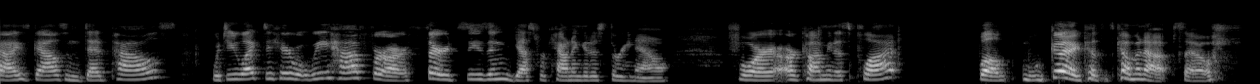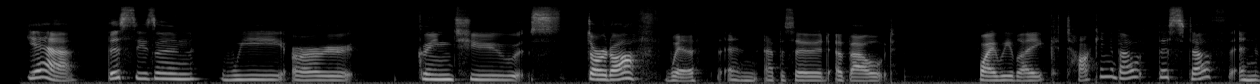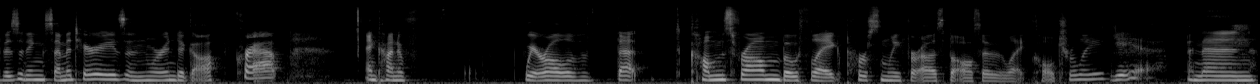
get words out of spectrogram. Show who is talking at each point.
Speaker 1: guys, gals, and dead pals. Would you like to hear what we have for our third season? Yes, we're counting it as three now. For our communist plot? Well, well, good, because it's coming up, so.
Speaker 2: Yeah, this season we are going to start off with an episode about why we like talking about this stuff and visiting cemeteries and we're into goth crap and kind of where all of that comes from both like personally for us but also like culturally
Speaker 1: Yeah.
Speaker 2: And then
